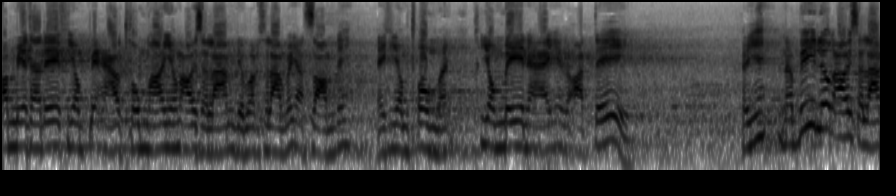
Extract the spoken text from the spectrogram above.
អត់មានថាទេខ្ញុំពាក់អាវធំហើយខ្ញុំឲ្យសាឡាមជាវត្តសាឡាមវិញអត់សមទេហើយខ្ញុំធំហើយខ្ញុំមេណែឯងក៏អត់ទេឃើញទេនប៊ីលោកឲ្យសាឡាម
